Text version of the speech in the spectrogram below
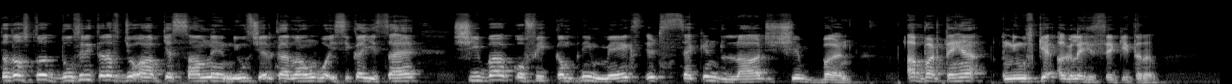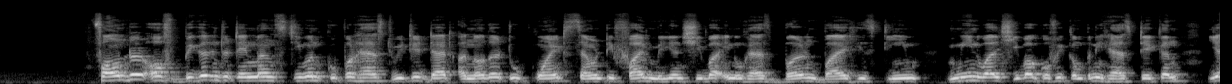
تو دوستو، دوسری طرف جو آپ کے سامنے نیوز شیئر کر رہا ہوں، وہ اسی کا حصہ ہے۔ Shiba Coffee Company makes it second large SHIB burn اب بڑھتے ہیں نیوز کے اگلے حصے کی طرف۔ Founder of Bigger Entertainment Steven Cooper has tweeted that another two point seventy five million Shiba Inu has burn by his team man while Shiba Coffee Company has taken یہ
